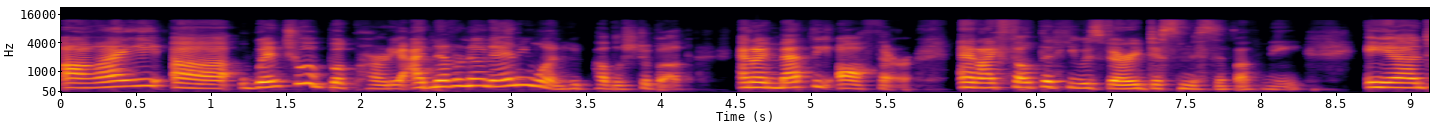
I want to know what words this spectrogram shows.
I uh, went to a book party. I'd never known anyone who'd published a book and I met the author and I felt that he was very dismissive of me. And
